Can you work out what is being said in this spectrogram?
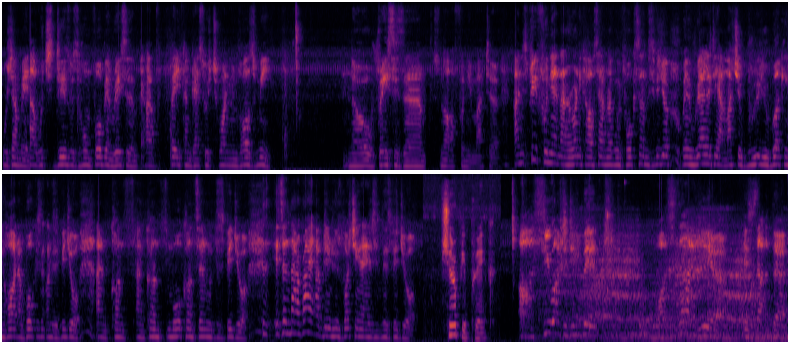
which I made, uh, which deals with homophobia and racism. I bet you can guess which one involves me. No, racism. It's not a funny matter. And it's pretty funny and ironic how I say I'm not going to focus on this video when in reality I'm actually really working hard and focusing on this video and cons and cons more concerned with this video. Isn't that right, Abdin, who's watching and editing this video? Shut up, you prick. Oh, see you after have to. What's that here? Is that the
